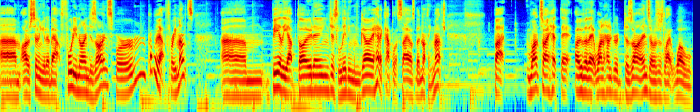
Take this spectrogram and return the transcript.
Um, I was selling at about 49 designs for mm, probably about three months. Um, barely uploading, just letting them go. Had a couple of sales, but nothing much. But once I hit that over that 100 designs, I was just like, whoa,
